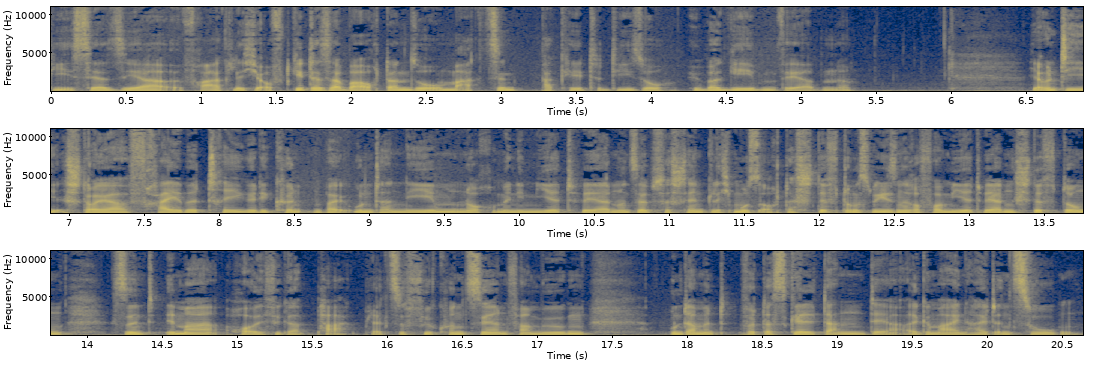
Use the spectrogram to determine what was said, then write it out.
die ist ja sehr fraglich. Oft geht es aber auch dann so um Aktienpakete, die so übergeben werden. Ne? Ja, und die Steuerfreibeträge, die könnten bei Unternehmen noch minimiert werden und selbstverständlich muss auch das Stiftungswesen reformiert werden. Stiftungen sind immer häufiger Parkplätze für Konzernvermögen und damit wird das Geld dann der Allgemeinheit entzogen.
